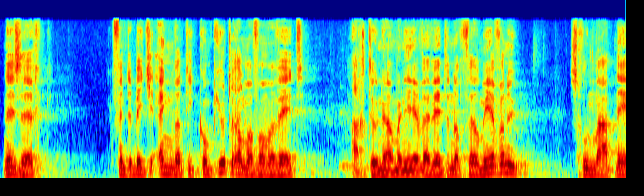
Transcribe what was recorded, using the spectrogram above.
Nee zeg, ik vind het een beetje eng wat die computer allemaal van me weet. Ach, toen nou meneer, wij weten nog veel meer van u. Schoenmaat 39,5,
